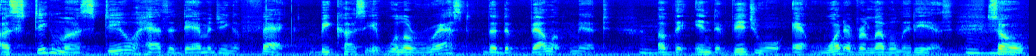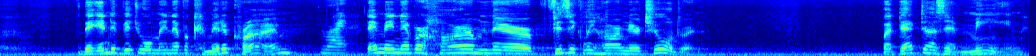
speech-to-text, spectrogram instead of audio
a stigma still has a damaging effect because it will arrest the development mm-hmm. of the individual at whatever level it is. Mm-hmm. So the individual may never commit a crime. Right. They may never harm their physically harm their children. But that doesn't mean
